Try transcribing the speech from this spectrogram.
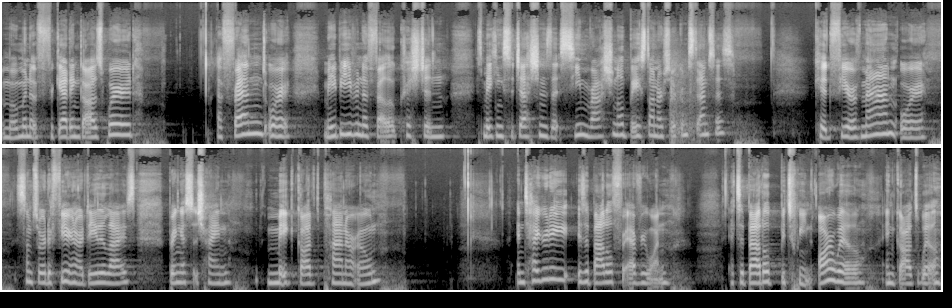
a moment of forgetting God's word, a friend, or maybe even a fellow Christian is making suggestions that seem rational based on our circumstances? Could fear of man or some sort of fear in our daily lives bring us to try and make God's plan our own? Integrity is a battle for everyone. It's a battle between our will and God's will,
